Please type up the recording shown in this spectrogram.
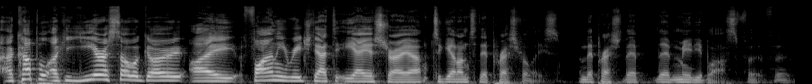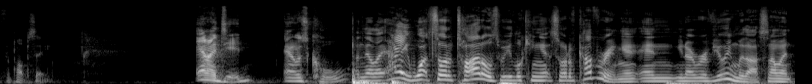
a couple like a year or so ago, I finally reached out to EA Australia to get onto their press release and their press their their media blast for for, for Pop C. And I did, and it was cool. And they're like, "Hey, what sort of titles were you looking at, sort of covering and, and you know reviewing with us?" And I went,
